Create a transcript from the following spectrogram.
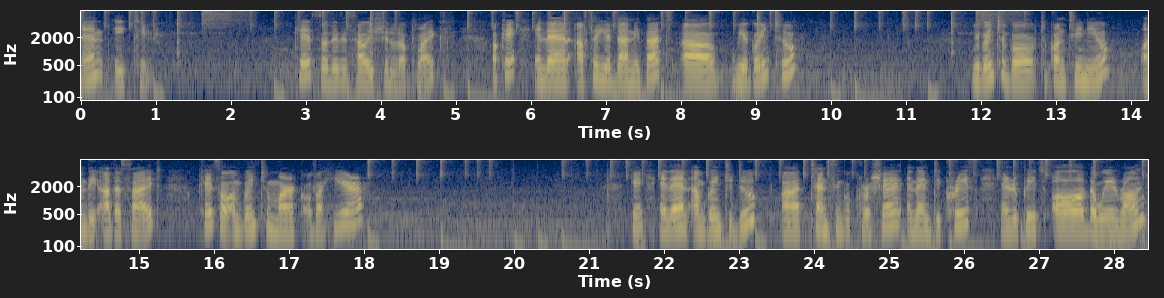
and 18 okay so this is how it should look like. Okay and then after you're done with that uh, we are going to we're going to go to continue on the other side. Okay so I'm going to mark over here. Okay and then I'm going to do uh, 10 single crochet and then decrease and repeat all the way around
